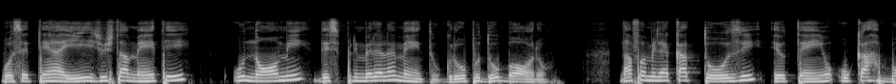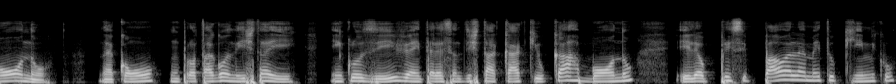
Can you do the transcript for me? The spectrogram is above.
Você tem aí justamente o nome desse primeiro elemento, grupo do boro. Na família 14, eu tenho o carbono, né, como um protagonista aí. Inclusive, é interessante destacar que o carbono, ele é o principal elemento químico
